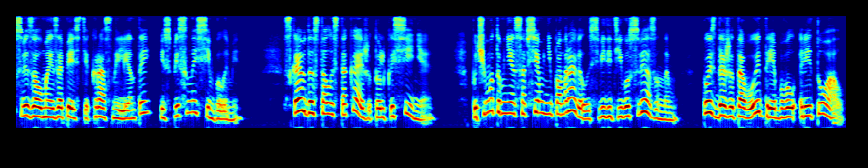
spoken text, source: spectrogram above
связал мои запястья красной лентой, исписанной символами. Скайу досталась такая же, только синяя. Почему-то мне совсем не понравилось видеть его связанным, пусть даже того и требовал ритуал.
